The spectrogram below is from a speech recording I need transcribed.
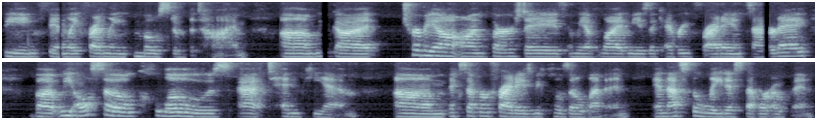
being family friendly most of the time. Um, we've got trivia on Thursdays, and we have live music every Friday and Saturday. But we also close at 10 p.m. Um, except for Fridays, we close at 11, and that's the latest that we're open.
